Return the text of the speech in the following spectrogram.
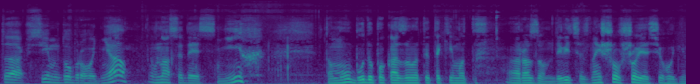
Так, всім доброго дня. У нас іде сніг, тому буду показувати таким от разом. Дивіться, знайшов, що я сьогодні.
